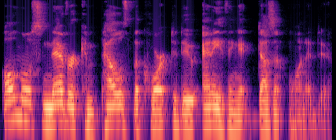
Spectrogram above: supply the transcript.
almost never compels the court to do anything it doesn't want to do.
